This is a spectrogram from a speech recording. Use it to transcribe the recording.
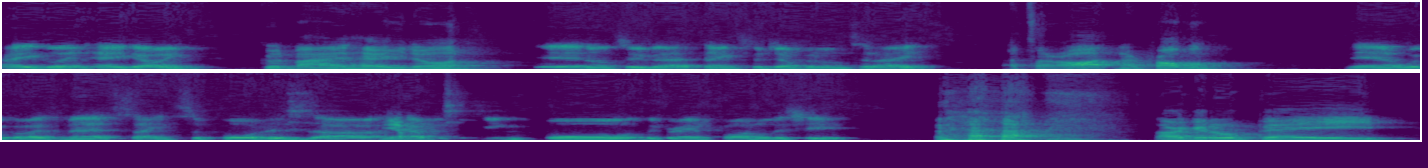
Hey Glenn, how you going? Good mate, how you doing? Yeah, not too bad. Thanks for jumping on today. That's all right, no problem. Now we're both mad Saints supporters. Uh, Yep. How are we looking for the grand final this year? I reckon it'll be,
